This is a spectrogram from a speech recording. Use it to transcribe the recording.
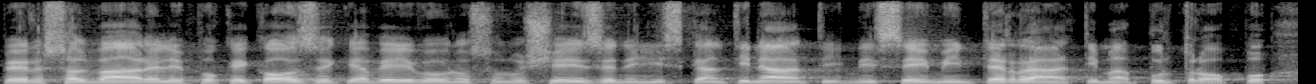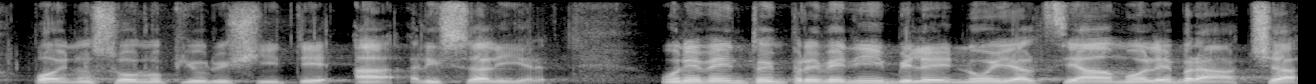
per salvare le poche cose che avevano sono scese negli scantinati, nei semi interrati, ma purtroppo poi non sono più riusciti a risalire. Un evento imprevedibile, noi alziamo le braccia,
